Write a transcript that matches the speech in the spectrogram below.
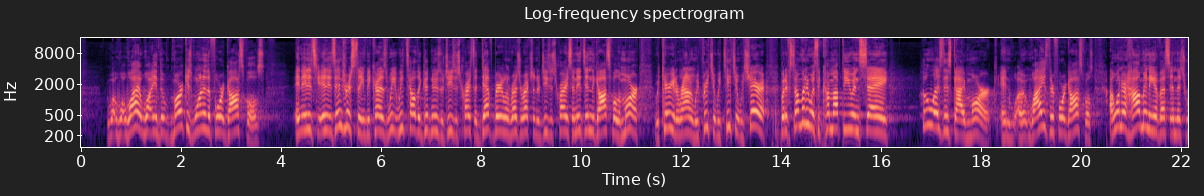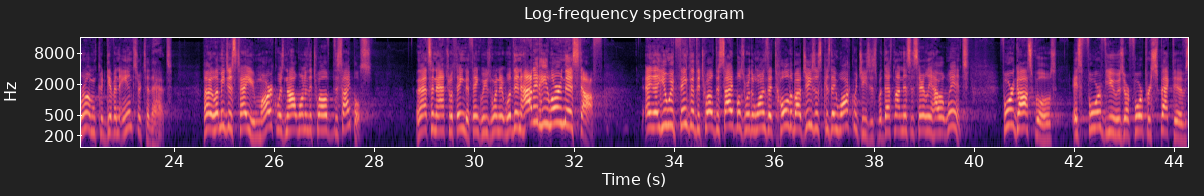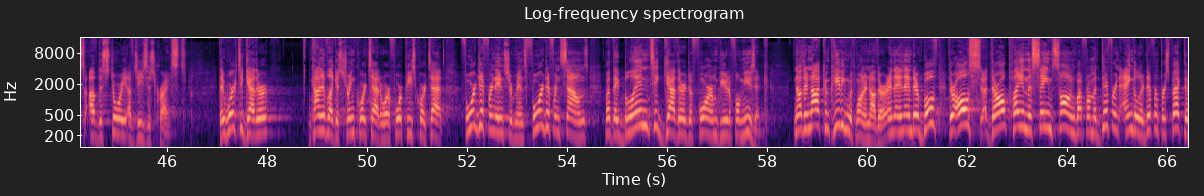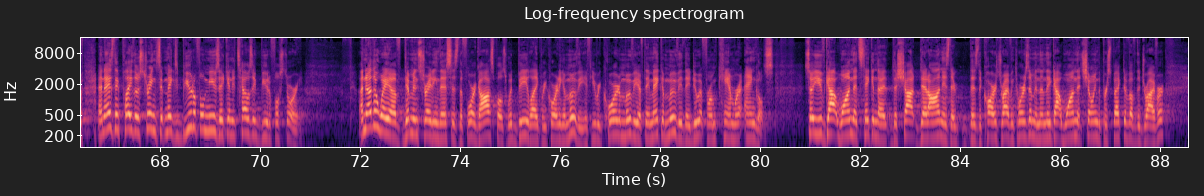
Why, why, the, Mark is one of the four Gospels. And it's, it's interesting because we, we tell the good news of Jesus Christ, the death, burial, and resurrection of Jesus Christ, and it's in the Gospel of Mark. We carry it around and we preach it, we teach it, we share it. But if somebody was to come up to you and say, who was this guy Mark and uh, why is there four gospels? I wonder how many of us in this room could give an answer to that. Let me just tell you, Mark was not one of the 12 disciples. that's a natural thing to think. We was wondering, well, then how did he learn this stuff? And uh, you would think that the 12 disciples were the ones that told about Jesus because they walked with Jesus, but that's not necessarily how it went. Four gospels is four views or four perspectives of the story of Jesus Christ. They work together kind of like a string quartet or a four piece quartet. Four different instruments, four different sounds, but they blend together to form beautiful music. Now they're not competing with one another, and, and, and they're both, they're all, they're all playing the same song, but from a different angle or different perspective. And as they play those strings, it makes beautiful music and it tells a beautiful story. Another way of demonstrating this is the four gospels would be like recording a movie. If you record a movie, if they make a movie, they do it from camera angles. So you've got one that's taking the, the shot dead on as, as the car is driving towards them, and then they got one that's showing the perspective of the driver.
